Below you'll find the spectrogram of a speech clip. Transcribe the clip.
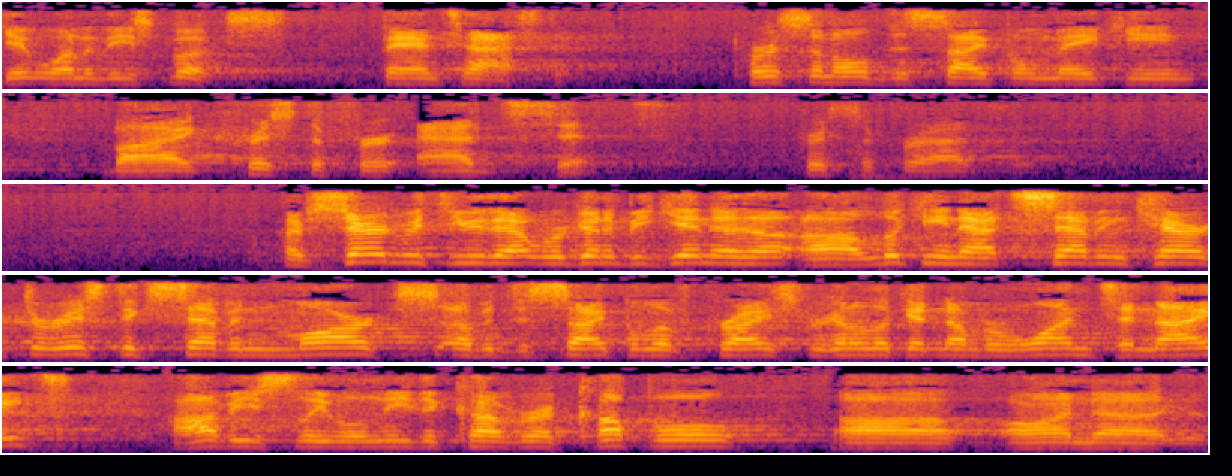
get one of these books. Fantastic. Personal Disciple Making by Christopher Adsit. Christopher Adsit. I've shared with you that we're going to begin uh, uh, looking at seven characteristics, seven marks of a disciple of Christ. We're going to look at number one tonight. Obviously, we'll need to cover a couple uh, on uh,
